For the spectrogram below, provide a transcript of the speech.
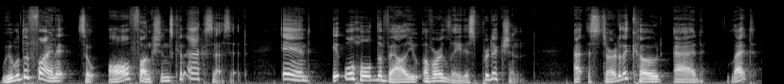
We will define it so all functions can access it, and it will hold the value of our latest prediction. At the start of the code, add let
